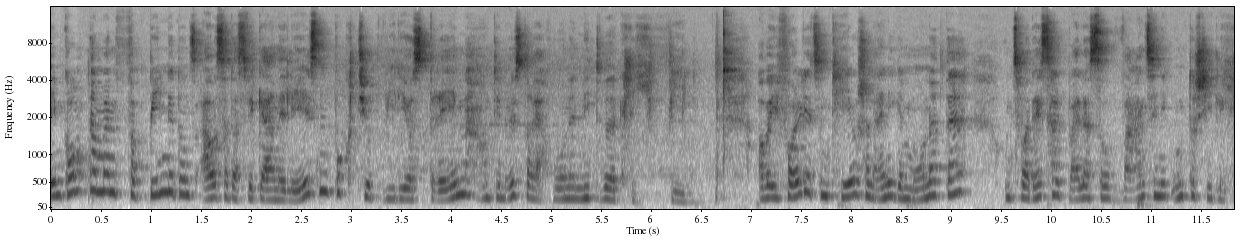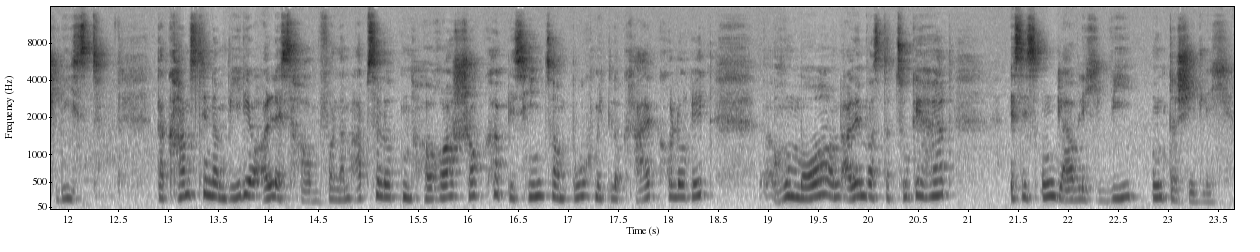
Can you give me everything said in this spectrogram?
Im Grunde genommen verbindet uns, außer dass wir gerne lesen, Booktube-Videos drehen und in Österreich wohnen nicht wirklich viel. Aber ich folge zum Theo schon einige Monate und zwar deshalb, weil er so wahnsinnig unterschiedlich liest. Da kannst du in einem Video alles haben, von einem absoluten Horrorschocker bis hin zu einem Buch mit Lokalkolorit, Humor und allem, was dazugehört. Es ist unglaublich, wie unterschiedlich.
